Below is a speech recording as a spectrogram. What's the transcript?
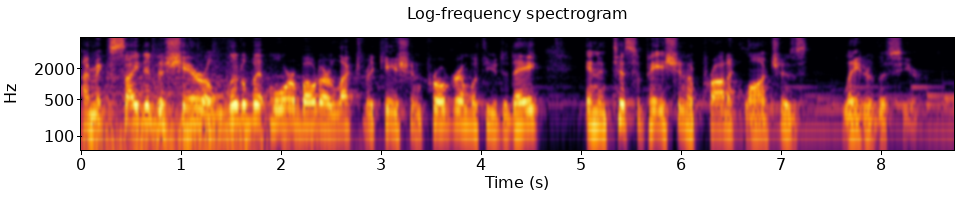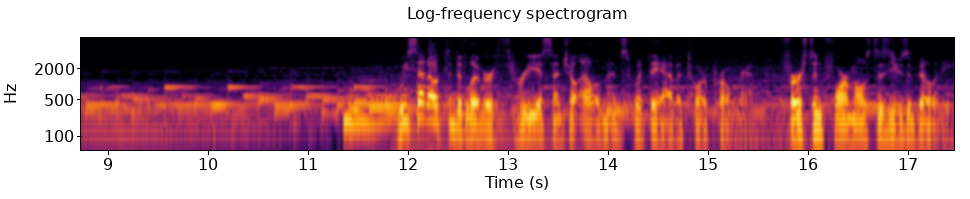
I'm excited to share a little bit more about our electrification program with you today in anticipation of product launches later this year. We set out to deliver three essential elements with the Avator program. First and foremost is usability.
